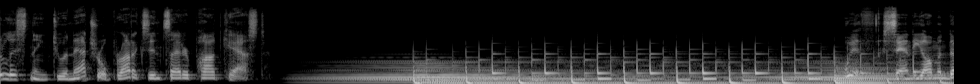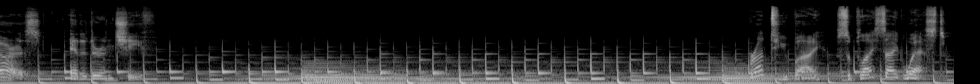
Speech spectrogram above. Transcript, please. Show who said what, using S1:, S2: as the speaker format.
S1: You're listening to a Natural Products Insider podcast. With Sandy Almendarez, Editor in Chief. Brought to you by SupplySide West.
